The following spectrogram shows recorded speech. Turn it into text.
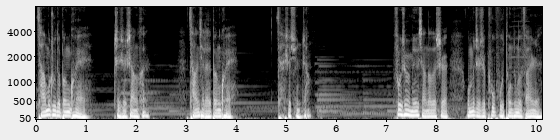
藏不住的崩溃，只是伤痕；藏起来的崩溃，才是勋章。”傅首尔没有想到的是，我们只是普普通通的凡人，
